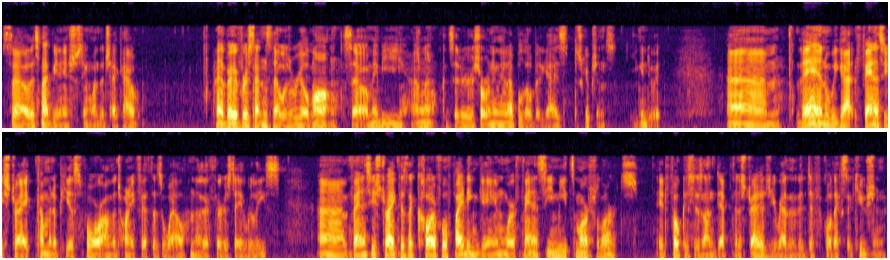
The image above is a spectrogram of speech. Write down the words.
So this might be an interesting one to check out. That very first sentence, though, was real long. So maybe, I don't know, consider shortening that up a little bit, guys. Descriptions. You can do it. Um, then we got Fantasy Strike coming to PS4 on the 25th as well, another Thursday release. Um, fantasy Strike is a colorful fighting game where fantasy meets martial arts. It focuses on depth and strategy rather than difficult execution.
